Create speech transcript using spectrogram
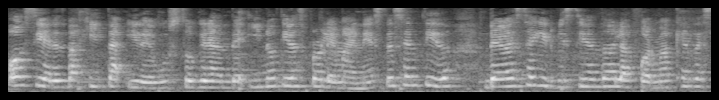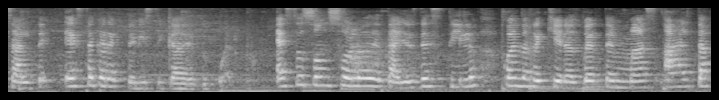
o si eres bajita y de gusto grande y no tienes problema en este sentido, debes seguir vistiendo de la forma que resalte esta característica de tu cuerpo. Estos son solo detalles de estilo cuando requieras verte más alta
